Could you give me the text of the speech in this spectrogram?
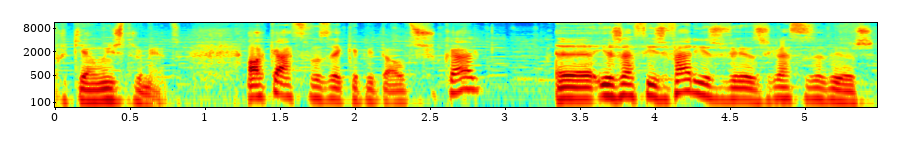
porque é um instrumento. Alcáçovas é capital do chocalho. Eh, eu já fiz várias vezes, graças a Deus,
